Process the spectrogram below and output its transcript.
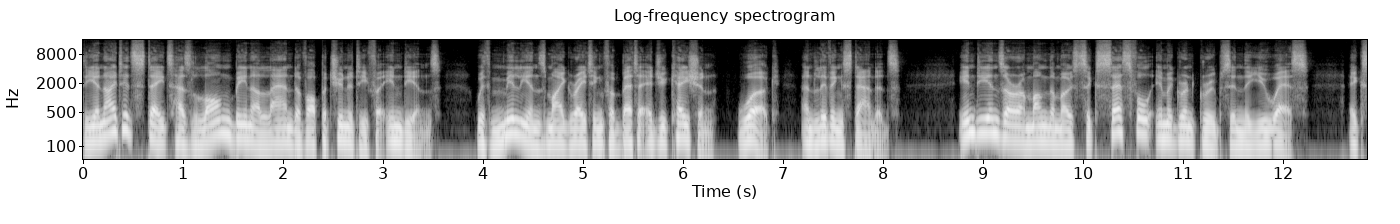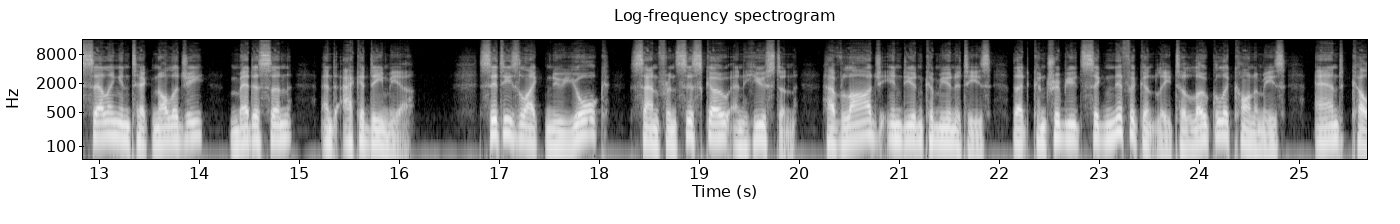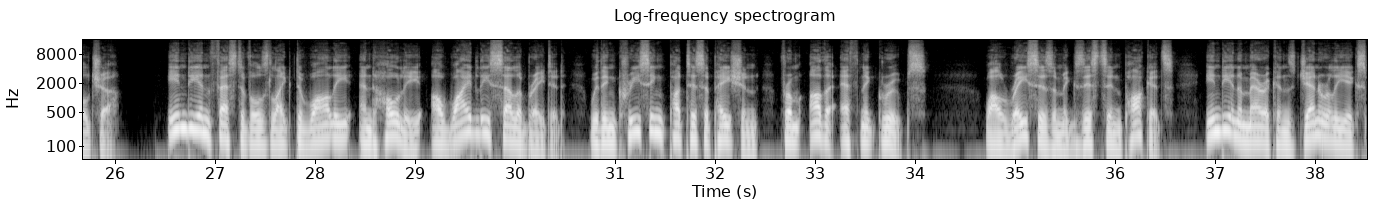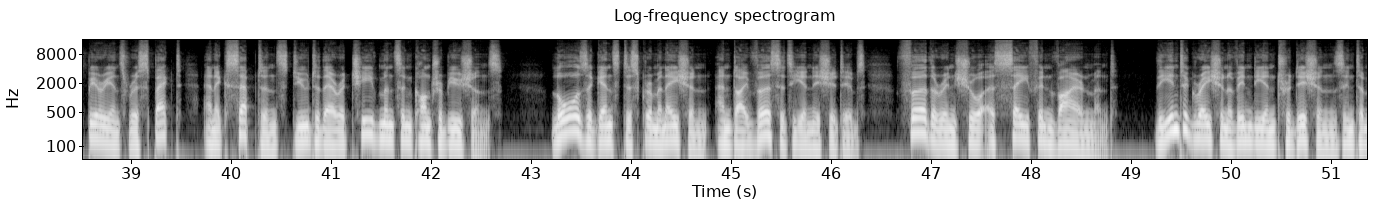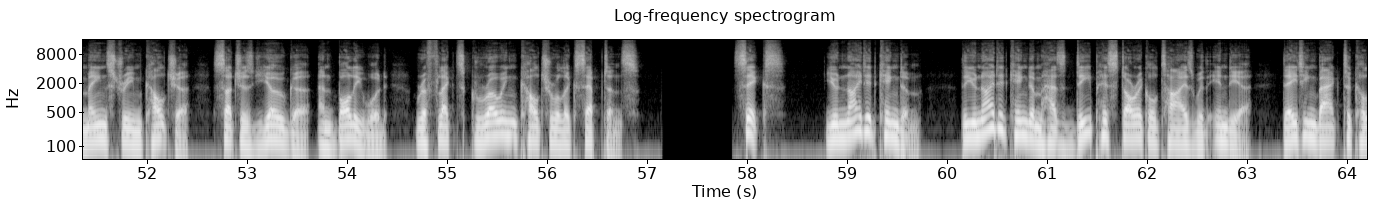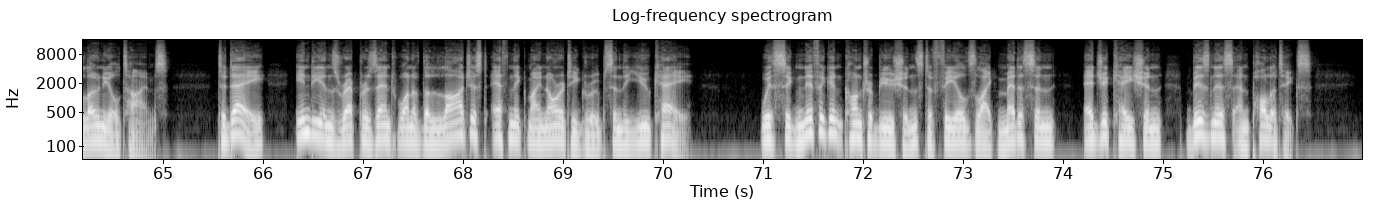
The United States has long been a land of opportunity for Indians, with millions migrating for better education, work, and living standards. Indians are among the most successful immigrant groups in the U.S., excelling in technology, medicine, and academia. Cities like New York, San Francisco, and Houston have large Indian communities that contribute significantly to local economies and culture. Indian festivals like Diwali and Holi are widely celebrated, with increasing participation from other ethnic groups. While racism exists in pockets, Indian Americans generally experience respect and acceptance due to their achievements and contributions. Laws against discrimination and diversity initiatives further ensure a safe environment. The integration of Indian traditions into mainstream culture, such as yoga and Bollywood, reflects growing cultural acceptance. 6. United Kingdom. The United Kingdom has deep historical ties with India, dating back to colonial times. Today, Indians represent one of the largest ethnic minority groups in the UK. With significant contributions to fields like medicine, education, business, and politics,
